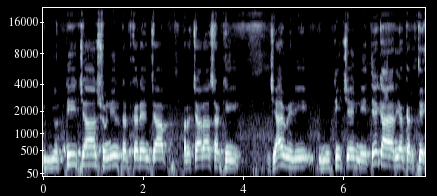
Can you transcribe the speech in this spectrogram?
युतीच्या सुनील तटकरेंच्या प्रचारासाठी ज्यावेळी युतीचे नेते कार्यकर्ते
